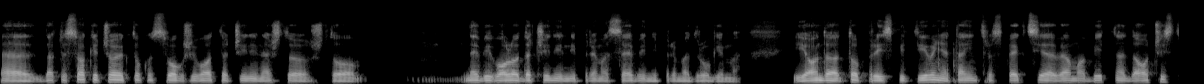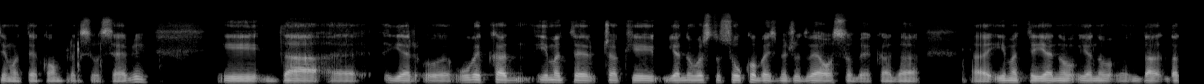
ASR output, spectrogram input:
E, dakle, svaki čovjek tokom svog života čini nešto što ne bi volio da čini ni prema sebi, ni prema drugima. I onda to preispitivanje, ta introspekcija je veoma bitna da očistimo te komplekse u sebi i da, e, jer uvek kad imate čak i jednu vrstu sukoba između dve osobe, kada e, imate jednu, jednu da, da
